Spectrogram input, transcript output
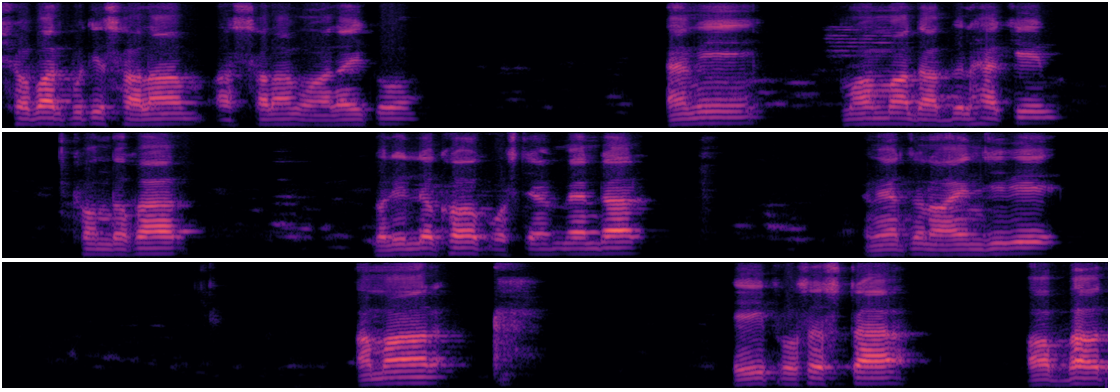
সবার প্রতি সালাম, আসসালাম আলাইকুম। আমি মোহাম্মদ আব্দুল হাকিম, খন্দকার। দলিল লেখক ও স্ট্যাম্প ভেন্ডার আমি একজন আইনজীবী। আমার এই প্রসেসটা অব্যাহত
